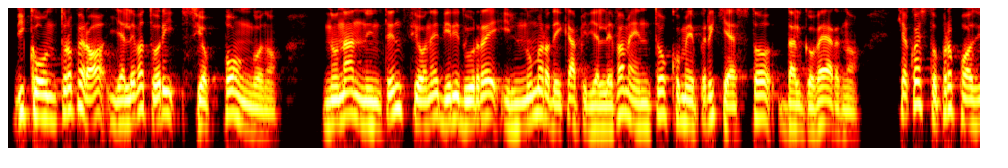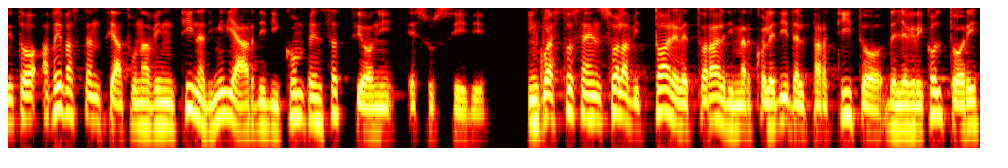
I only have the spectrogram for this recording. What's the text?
Di contro però gli allevatori si oppongono, non hanno intenzione di ridurre il numero dei capi di allevamento come richiesto dal governo, che a questo proposito aveva stanziato una ventina di miliardi di compensazioni e sussidi. In questo senso la vittoria elettorale di mercoledì del Partito degli Agricoltori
